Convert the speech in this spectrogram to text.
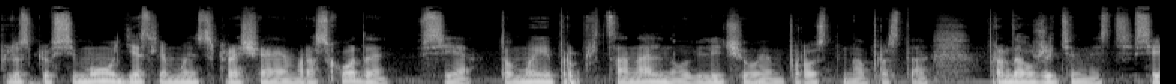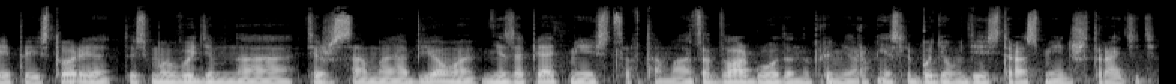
Плюс ко всему, если мы сокращаем расходы все, то мы пропорционально увеличиваем просто-напросто продолжительность всей этой истории. То есть мы выйдем на те же самые объемы не за 5 месяцев, там, а за 2 года, например, если будем в 10 раз меньше тратить.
